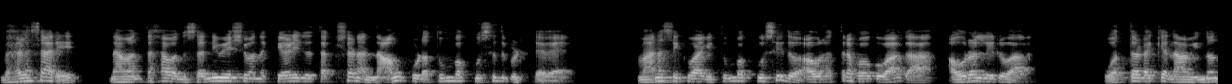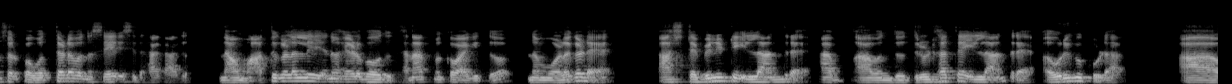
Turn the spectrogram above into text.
ಬಹಳ ಸಾರಿ ನಾವಂತಹ ಒಂದು ಸನ್ನಿವೇಶವನ್ನು ಕೇಳಿದ ತಕ್ಷಣ ನಾವು ಕೂಡ ತುಂಬಾ ಕುಸಿದು ಬಿಡ್ತೇವೆ. ಮಾನಸಿಕವಾಗಿ ತುಂಬಾ ಕುಸಿದು ಅವ್ರ ಹತ್ರ ಹೋಗುವಾಗ ಅವರಲ್ಲಿರುವ ಒತ್ತಡಕ್ಕೆ ನಾವು ಇನ್ನೊಂದು ಸ್ವಲ್ಪ ಒತ್ತಡವನ್ನು ಸೇರಿಸಿದ ಹಾಗಾಗುತ್ತೆ ನಾವು ಮಾತುಗಳಲ್ಲಿ ಏನೋ ಹೇಳಬಹುದು, ಧನಾತ್ಮಕವಾಗಿದ್ದು ನಮ್ಮ ಒಳಗಡೆ ಆ ಸ್ಟೆಬಿಲಿಟಿ ಇಲ್ಲ ಅಂದ್ರೆ, ಆ ಆ ಒಂದು ದೃಢತೆ ಇಲ್ಲ ಅಂದ್ರೆ ಅವರಿಗೂ ಕೂಡ ಆ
